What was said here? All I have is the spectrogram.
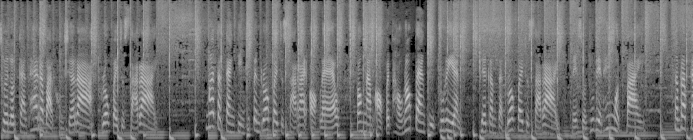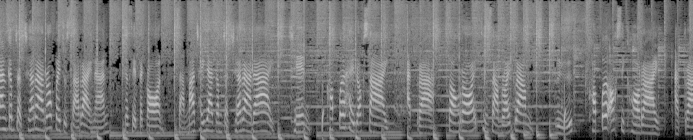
ช่วยลดการแพร่ระบาดของเชื้อรา โรคใบจุดสาหร่าย เมื่อตัดแต่งกิ่งที่เป็นโรคใบจุดสาหร่ายออกแล้ว ต้องนำออกไปเผานอกแปลงปลูกทุเรียน เพื่อกำจัดโรคใบจุดสาหร่าย ในสวนทุเรียนให้หมดไปสำหรับการกำจัดเชื้อราโรคใบจุดสาหร่ายนั้น เกษตรกรสามารถใช้ยากำจัดเชื้อราได้ เช่น copper hydroxideอัตรา 200-300ถึงกรัม หรือ copper oxychloride อัตรา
